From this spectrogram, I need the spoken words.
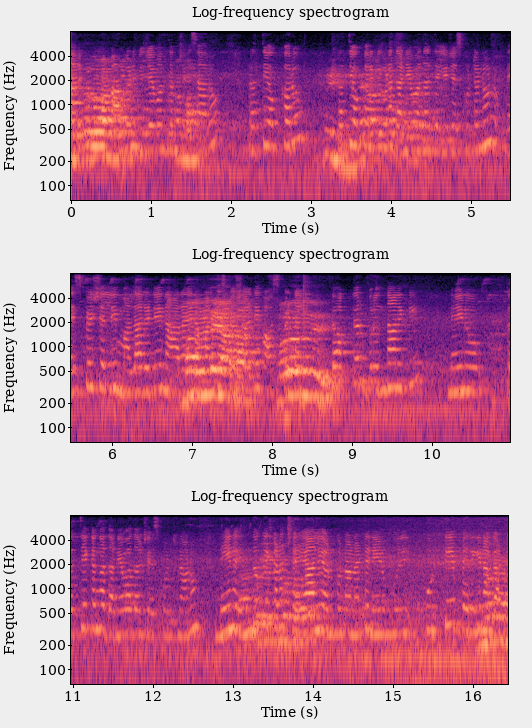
కార్యక్రమంలో పాల్గొని విజయవంతం చేశారు. ప్రతి ఒక్కరు ప్రతి ఒక్కరికి కూడా ధన్యవాదాలు తెలియజేసుకుంటాను especially Malla Reddy Narayana speciality hospital doctor బృందానికి నేను ప్రత్యేకంగా ధన్యవాదాలు చేసుకుంటున్నాను. నేను ఎందుకు ఇక్కడ చేయాలి అనుకున్నానంటే నేను పుట్టి పెరిగిన గడ్డ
